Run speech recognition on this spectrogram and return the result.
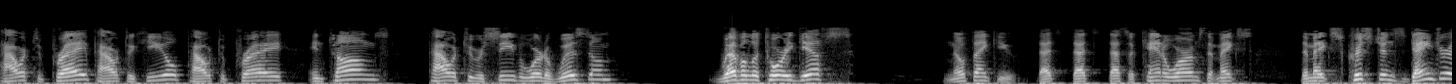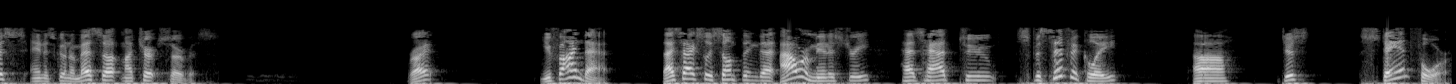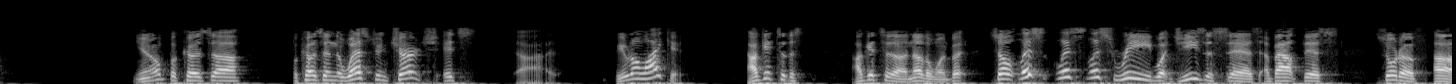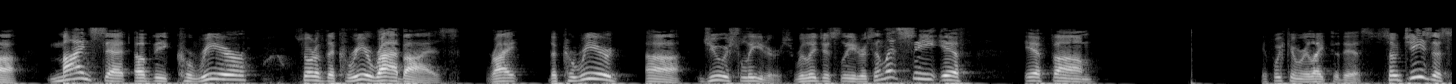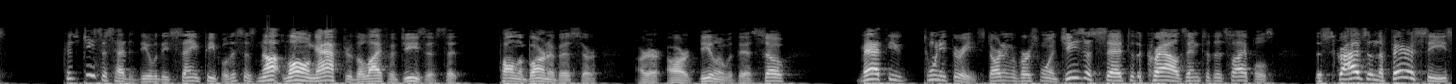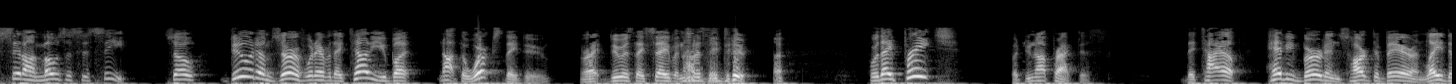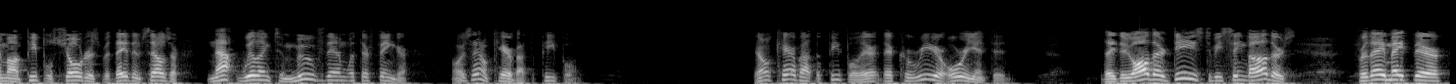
Power to pray, power to heal, power to pray in tongues, power to receive a word of wisdom, revelatory gifts? No thank you. That's, that's, that's a can of worms that makes, that makes Christians dangerous and it's going to mess up my church service. Right? You find that. That's actually something that our ministry has had to specifically uh, just stand for. You know, because uh, because in the Western Church, it's uh, people don't like it. I'll get to this. I'll get to another one, but so let's let's let's read what Jesus says about this sort of uh, mindset of the career, sort of the career rabbis, right? The career uh, Jewish leaders, religious leaders, and let's see if if um, if we can relate to this. So Jesus, because Jesus had to deal with these same people. This is not long after the life of Jesus that Paul and Barnabas are are, are dealing with this. So Matthew 23, starting with verse 1. Jesus said to the crowds and to the disciples, The scribes and the Pharisees sit on Moses' seat. So do and observe whatever they tell you, but not the works they do. Right? Do as they say, but not as they do. For they preach, but do not practice. They tie up heavy burdens hard to bear and lay them on people's shoulders, but they themselves are not willing to move them with their finger. Or they don't care about the people. They don't care about the people. They're, they're career oriented. They do all their deeds to be seen by others, for they make their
